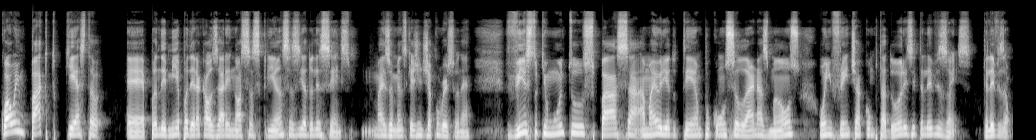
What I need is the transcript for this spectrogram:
qual o impacto que esta é, pandemia poderá causar em nossas crianças e adolescentes? Mais ou menos que a gente já conversou, né? Visto que muitos passam a maioria do tempo com o celular nas mãos ou em frente a computadores e televisões, televisão.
